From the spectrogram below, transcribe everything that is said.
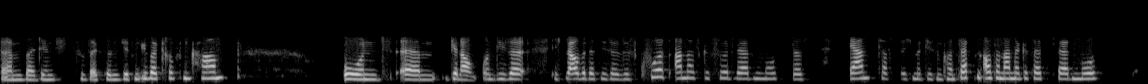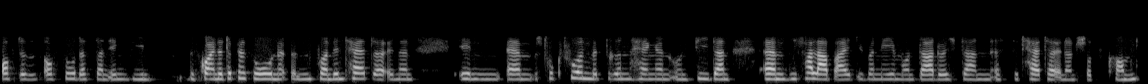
ähm, bei denen es zu sexualisierten Übergriffen kam. Und ähm, genau, und dieser, ich glaube, dass dieser Diskurs anders geführt werden muss, dass ernsthaft sich mit diesen Konzepten auseinandergesetzt werden muss. Oft ist es auch so, dass dann irgendwie befreundete Personen von den TäterInnen in ähm, Strukturen mit drin hängen und die dann ähm, die Fallarbeit übernehmen und dadurch dann es zu TäterInnenschutz kommt.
